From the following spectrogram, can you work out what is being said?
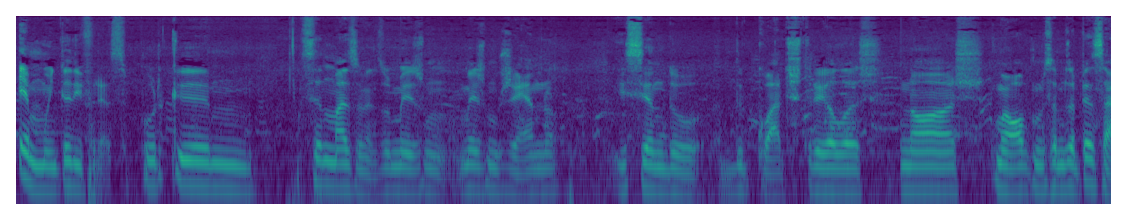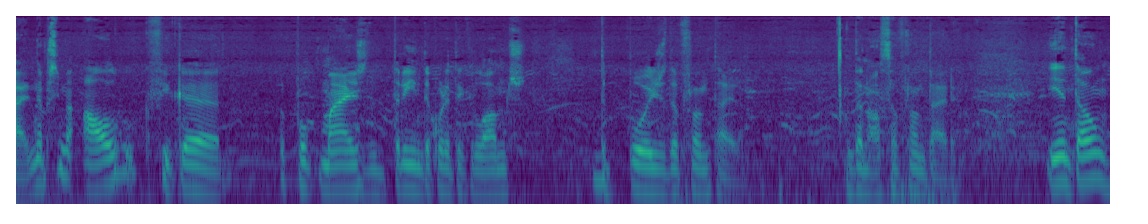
é muita diferença, porque hum, sendo mais ou menos o mesmo, o mesmo género, e sendo de 4 estrelas, nós, como é óbvio, começamos a pensar, ainda por cima, algo que fica a pouco mais de 30, 40 km depois da fronteira, da nossa fronteira. E então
